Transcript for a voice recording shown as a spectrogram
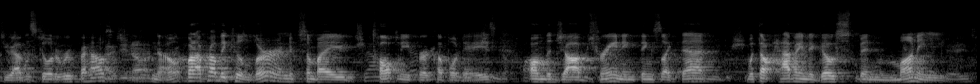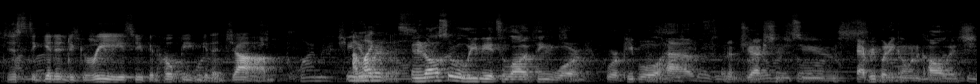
Do you have the skill to roof a house? I do not. No, but I probably could learn if somebody taught me for a couple of days on the job training, things like that, without having to go spend money just to get a degree so you can hope you can get a job. You I like what? this. And it also alleviates a lot of thing where where people will have an objection to everybody going to college.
